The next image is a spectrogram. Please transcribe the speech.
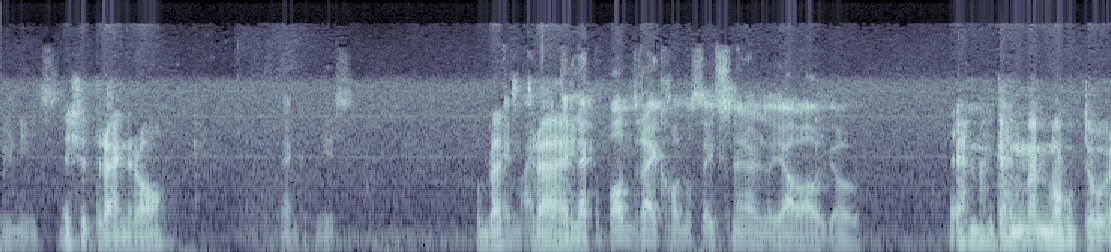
Nu niet. Is de trein er al? Denk het niet. Hoe blijft Hey, de maar met een trein? lekker band rijd ik gewoon nog steeds sneller dan jouw auto. Ja, maar kijk mijn motor.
